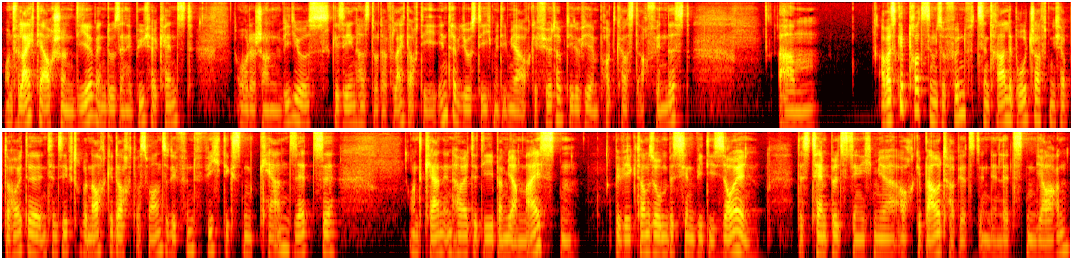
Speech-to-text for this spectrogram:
und vielleicht ja auch schon dir, wenn du seine Bücher kennst oder schon Videos gesehen hast oder vielleicht auch die Interviews, die ich mit ihm ja auch geführt habe, die du hier im Podcast auch findest. Ähm, aber es gibt trotzdem so fünf zentrale Botschaften. Ich habe da heute intensiv drüber nachgedacht, was waren so die fünf wichtigsten Kernsätze und Kerninhalte, die bei mir am meisten bewegt haben, so ein bisschen wie die Säulen des Tempels, den ich mir auch gebaut habe jetzt in den letzten Jahren.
